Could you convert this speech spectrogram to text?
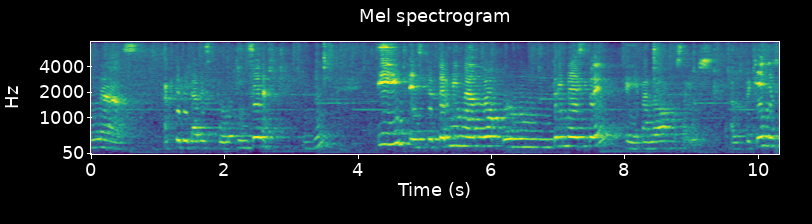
unas actividades por quincena. Y este, terminando un trimestre, eh, evaluábamos a los, a los pequeños.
